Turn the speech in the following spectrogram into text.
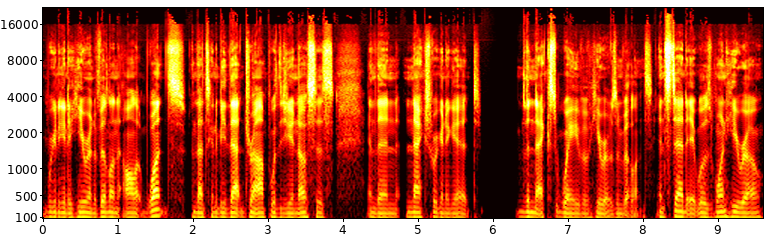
we're going to get a hero and a villain all at once, and that's going to be that drop with Geonosis. And then next, we're going to get the next wave of heroes and villains. Instead, it was one hero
